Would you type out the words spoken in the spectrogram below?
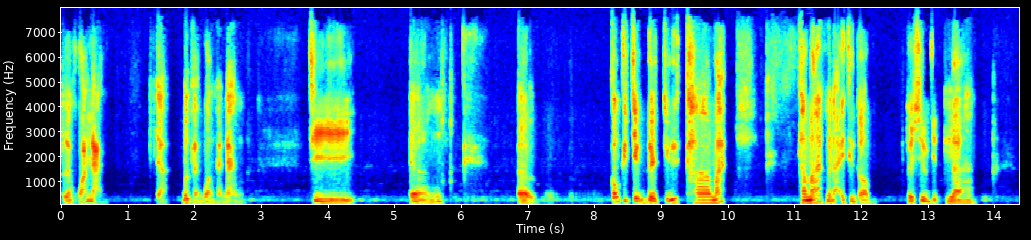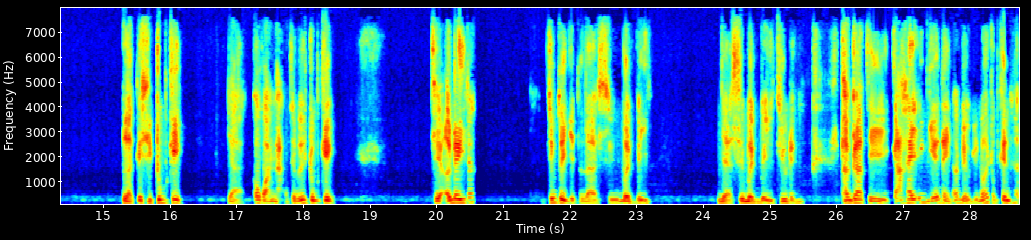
là hoạn nạn. Yeah, bất hạnh hoạn nạn thì uh, uh, có cái chữ về chữ tha mát tha mát hồi nãy thì tôi tôi siêu dịch là là cái sự trung kiên. Và có hoạn nạn thì biết trung kiên. Thì ở đây đó chúng tôi dịch là sự bền bỉ. Và sự bền bỉ chịu đựng. Thật ra thì cả hai ý nghĩa này nó đều được nói trong kinh hết.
